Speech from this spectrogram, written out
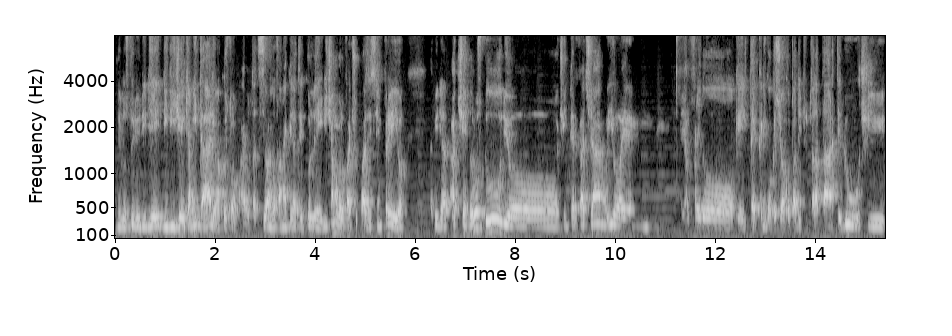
nello studio di DJ, di DJ Chiama Italia, ma questo a rotazione lo fanno anche gli altri colleghi, diciamo che lo faccio quasi sempre io. Quindi accendo lo studio, ci interfacciamo io e, Alfredo che è il tecnico che si occupa di tutta la parte luci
